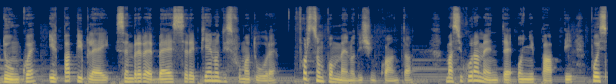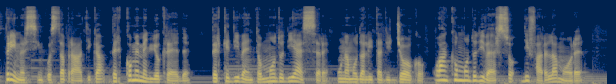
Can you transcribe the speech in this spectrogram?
Dunque, il Puppy Play sembrerebbe essere pieno di sfumature, forse un po' meno di 50, ma sicuramente ogni puppy può esprimersi in questa pratica per come meglio crede, perché diventa un modo di essere, una modalità di gioco o anche un modo diverso di fare l'amore.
